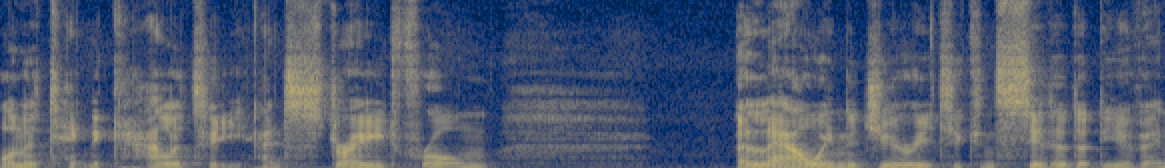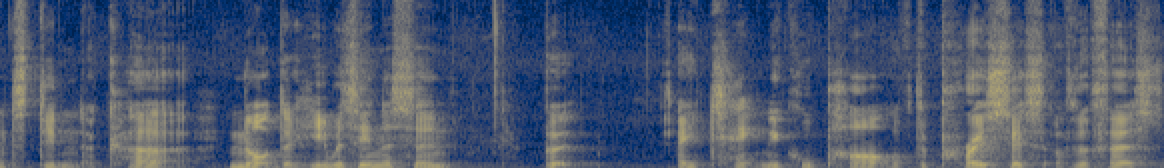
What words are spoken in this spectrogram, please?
on a technicality had strayed from allowing the jury to consider that the events didn't occur. Not that he was innocent, but a technical part of the process of the first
